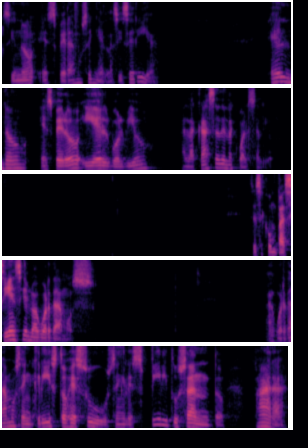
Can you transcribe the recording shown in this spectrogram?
Si no esperamos en él, así sería. Él no esperó y él volvió a la casa de la cual salió. Entonces, con paciencia lo aguardamos. Aguardamos en Cristo Jesús, en el Espíritu Santo, para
